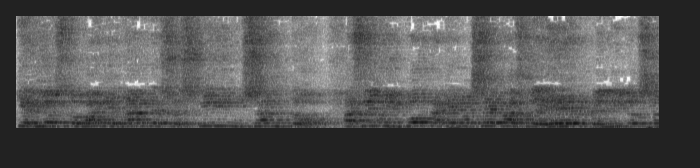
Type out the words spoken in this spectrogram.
que Dios lo va a llenar de su Espíritu Santo. Así no importa que no sepas leer, bendito sea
